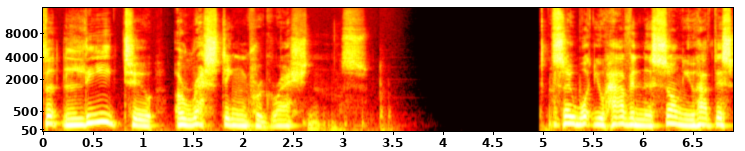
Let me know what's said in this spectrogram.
that lead to arresting progressions. So, what you have in this song, you have this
